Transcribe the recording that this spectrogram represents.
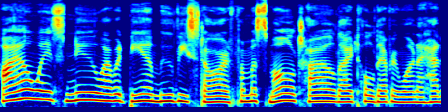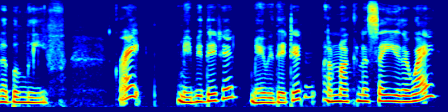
I always knew I would be a movie star. From a small child, I told everyone I had a belief. Great. Maybe they did. Maybe they didn't. I'm not going to say either way.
